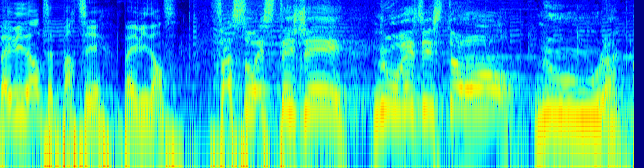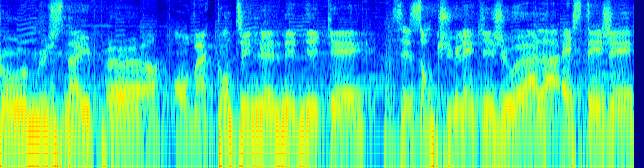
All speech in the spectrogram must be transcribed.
Pas évidente cette partie. Pas évidente. Face au STG, nous résisterons. Nous, la commu sniper, on va continuer de niquer. Ces enculés qui jouent à la STG,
